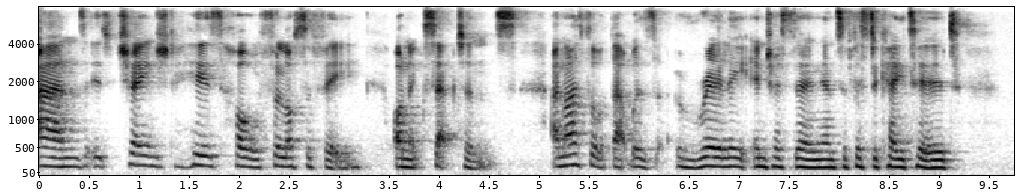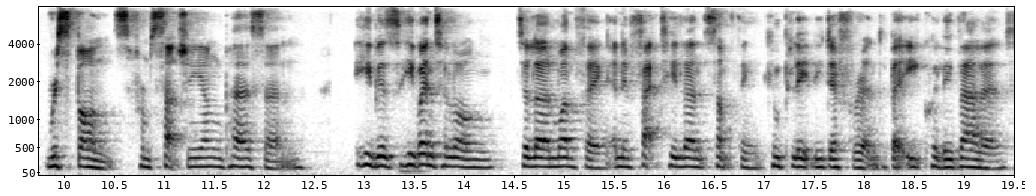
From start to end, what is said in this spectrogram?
and it's changed his whole philosophy on acceptance. And I thought that was a really interesting and sophisticated response from such a young person. He was he went along to learn one thing, and in fact, he learned something completely different but equally valid.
